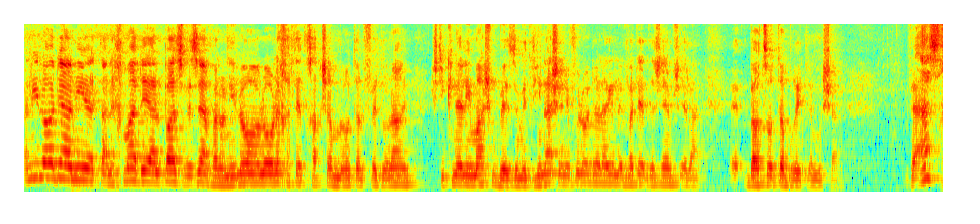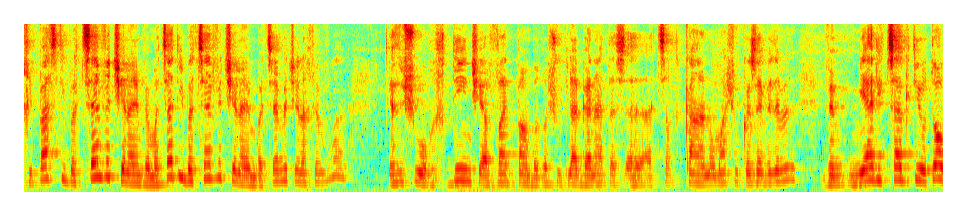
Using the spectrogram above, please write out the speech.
אני לא יודע, אני, אתה נחמד אייל פז וזה, אבל אני לא, לא הולך לתת לך עכשיו מאות אלפי דולרים, שתקנה לי משהו באיזה מדינה שאני אפילו לא יודע לבטא את השם שלה, אה, בארצות הברית למשל. ואז חיפשתי בצוות שלהם, ומצאתי בצוות שלהם, בצוות של החברה, איזשהו עורך דין שעבד פעם ברשות להגנת הצ- הצרכן או משהו כזה וזה וזה, ומיד הצגתי אותו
